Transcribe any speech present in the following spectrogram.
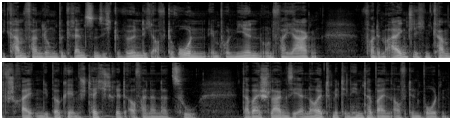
Die Kampfhandlungen begrenzen sich gewöhnlich auf Drohnen, Imponieren und Verjagen. Vor dem eigentlichen Kampf schreiten die Böcke im Stechschritt aufeinander zu. Dabei schlagen sie erneut mit den Hinterbeinen auf den Boden.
